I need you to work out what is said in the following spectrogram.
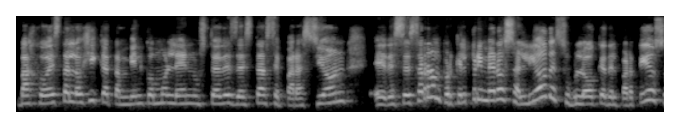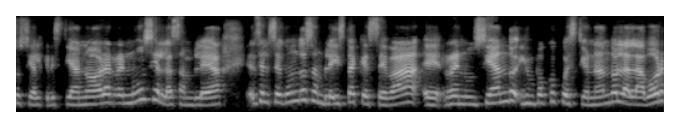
Bajo esta lógica también, ¿cómo leen ustedes de esta separación? Eh, de César Ron, porque él primero salió de su bloque del Partido Social Cristiano, ahora renuncia a la Asamblea, es el segundo asambleísta que se va eh, renunciando y un poco cuestionando la labor,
